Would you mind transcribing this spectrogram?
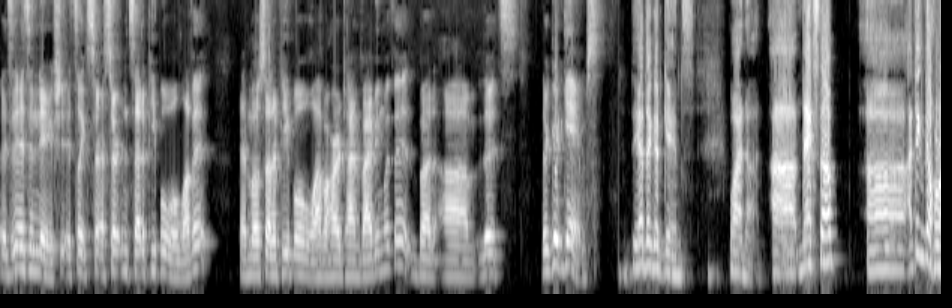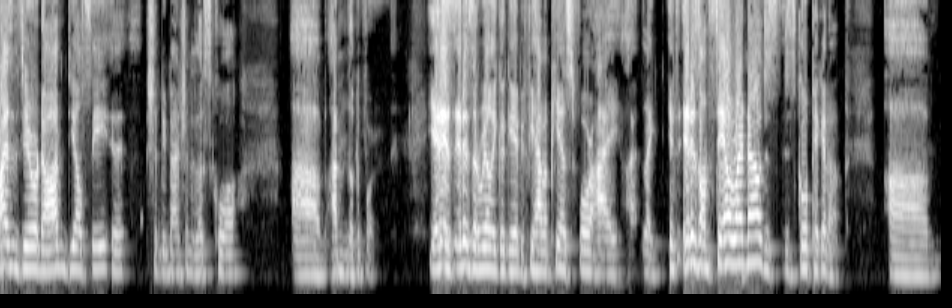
it's it's a niche. It's like a certain set of people will love it, and most other people will have a hard time vibing with it. But um, it's they're good games. Yeah, they're good games. Why not? Uh, next up, uh, I think the Horizon Zero Dawn DLC uh, should be mentioned. It looks cool. Um, I'm looking for it is it is a really good game. If you have a PS4, I, I like it. It is on sale right now. Just just go pick it up. Um,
